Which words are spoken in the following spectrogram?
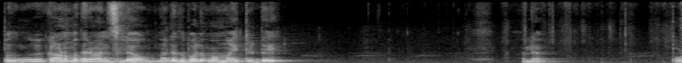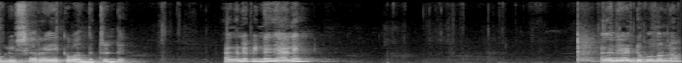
അപ്പോൾ നിങ്ങൾക്ക് കാണുമ്പോൾ തന്നെ മനസ്സിലാവും. നല്ലതുപോലെ നന്നായിട്ടുണ്ട്. അല്ല പുള്ളി ഷറയൊക്കെ വന്നിട്ടുണ്ട്. അങ്ങനെ പിന്നെ ഞാൻ അങ്ങനെ രണ്ട് മൂന്നെണ്ണം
